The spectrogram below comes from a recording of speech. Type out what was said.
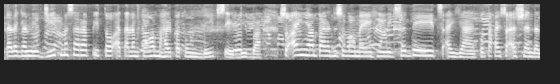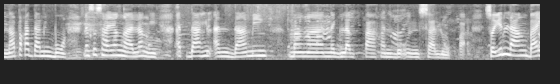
Talagang legit masarap ito at alam ko nga mahal pa tong dates eh, di ba? So ayan, para dun sa mga may hilig sa dates, ayan, punta kayo sa Hacienda, napakadaming bunga. Nasasayang nga lang eh. At dahil ang daming mga naglagpakan doon sa lupa. So yun lang, bye!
